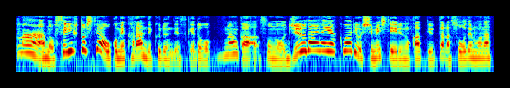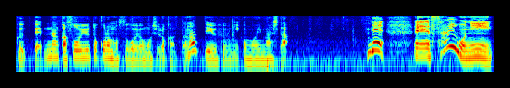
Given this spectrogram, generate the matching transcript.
まあ、あの、セリフとしてはお米絡んでくるんですけど、なんか、その、重大な役割を示しているのかって言ったらそうでもなくって、なんかそういうところもすごい面白かったなっていうふうに思いました。で、えー、最後に、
